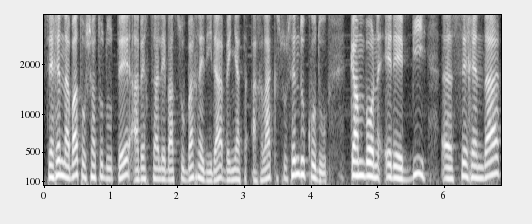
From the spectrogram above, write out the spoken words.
zerrenda bat osatu dute, abertzale batzu barne dira, bainat arlak zuzenduko du. Kambon ere bi uh, zerrenda,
